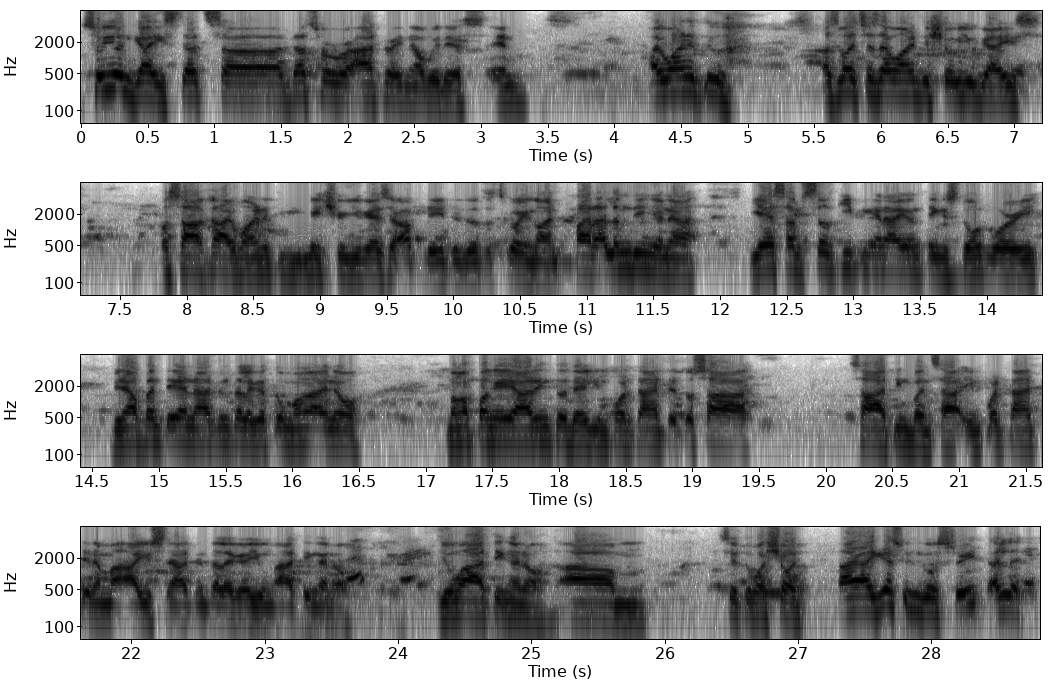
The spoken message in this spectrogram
so yun guys, that's uh that's where we're at right now with this. And I wanted to as much as I wanted to show you guys Osaka, I wanted to make sure you guys are updated with what's going on. Para alam din nyo na, yes, I'm still keeping an eye on things. Don't worry. Binabantayan natin talaga itong mga ano, mga pangyayaring to dahil importante to sa sa ating bansa. Importante na maayos natin talaga yung ating ano, yung ating ano, um, sitwasyon. I, I guess we can go straight. Al-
